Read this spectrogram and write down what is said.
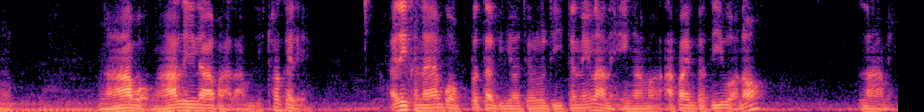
ငါးပေါ့ငါးလေးလားပါလားမသိထွက်ခဲ့တယ်အဲ့ဒီခဏပေါ့ပတ်သက်ပြီးတော့ကျွန်တော်တို့ဒီတနင်္လာနဲ့အင်္ဂါမှာအပိုင်ပတ်သေးပေါ့နော်လာမယ်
